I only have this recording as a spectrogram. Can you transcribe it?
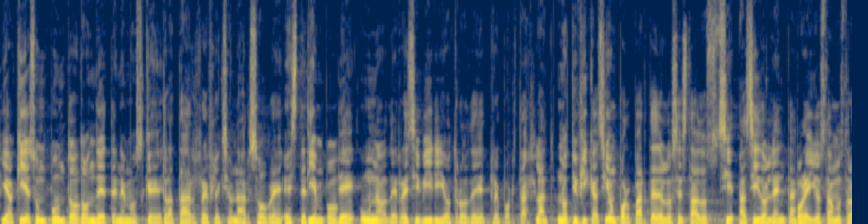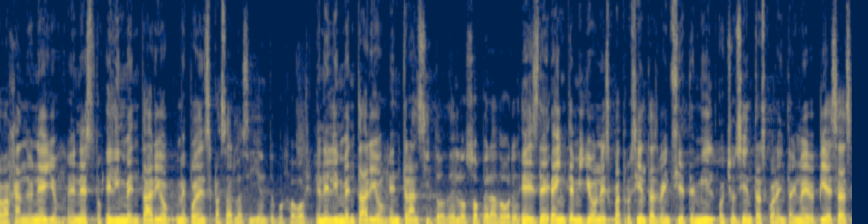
Y aquí es un punto donde tenemos que tratar, reflexionar sobre este tiempo de uno de recibir y otro de reportar. La notificación por parte de los estados ha sido lenta, por ello estamos trabajando en ello, en esto. El inventario, me pueden pasar las siguiente, por favor. En el inventario en tránsito tránsito de los operadores es de 20 millones 427 mil 849 piezas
